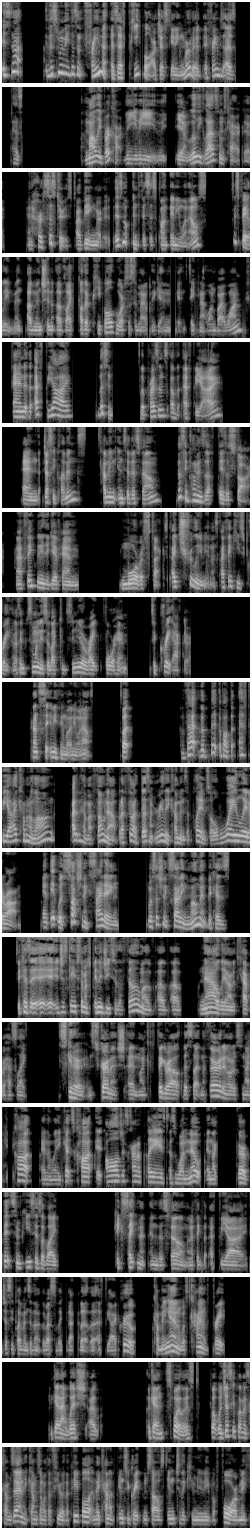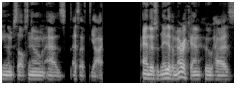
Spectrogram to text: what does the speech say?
It's not. This movie doesn't frame it as if people are just getting murdered. It frames it as as Mollie Burkhart, the, the, the you know Lily Gladstone's character, and her sisters are being murdered. There's no emphasis on anyone else. There's barely a mention of like other people who are systematically getting getting taken out one by one. And the FBI, listen, the presence of the FBI and Jesse Plemons coming into this film. Jesse Plemons is a, is a star, and I think we need to give him more respect. I truly mean this. I think he's great, and I think someone needs to like continue to write for him. It's a great actor. Not to say anything about anyone else, but that the bit about the FBI coming along, I didn't have my phone out, but I feel like doesn't really come into play until way later on. And it was such an exciting, it was such an exciting moment because because it, it, just gave so much energy to the film of of of now Leonardo DiCaprio has to like skitter and skirmish and like figure out this, that, and the third in order to not get caught. And then when he gets caught, it all just kind of plays as one note. And like there are bits and pieces of like excitement in this film. And I think the FBI, Jesse Plemons and the, the rest of the, the, the FBI crew coming in was kind of great. Again, I wish I, again, spoilers, but when Jesse Plemons comes in, he comes in with a few other people, and they kind of integrate themselves into the community before making themselves known as FBI. And there's a Native American who has,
